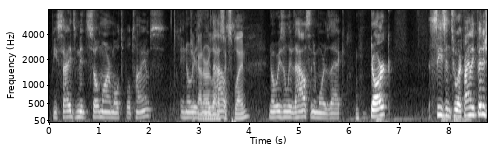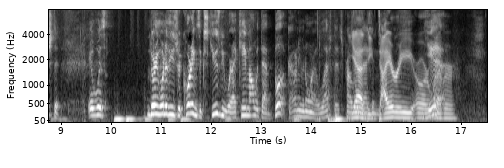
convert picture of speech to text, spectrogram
Besides Midsommar multiple times, ain't no Check reason out to our leave the Us house. Explain. No reason to leave the house anymore, Zach. Dark, season two. I finally finished it. It was during one of these recordings. Excuse me, where I came out with that book. I don't even know where I left it. It's probably yeah, back the in, diary or Yeah. whatever.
